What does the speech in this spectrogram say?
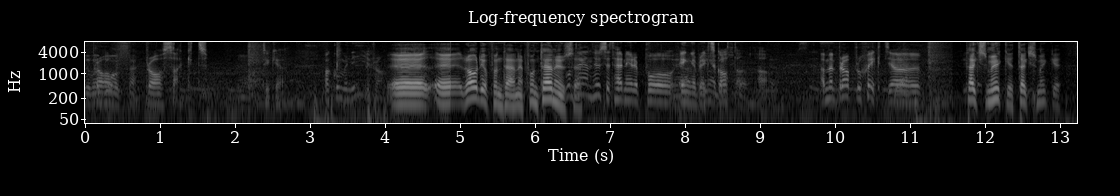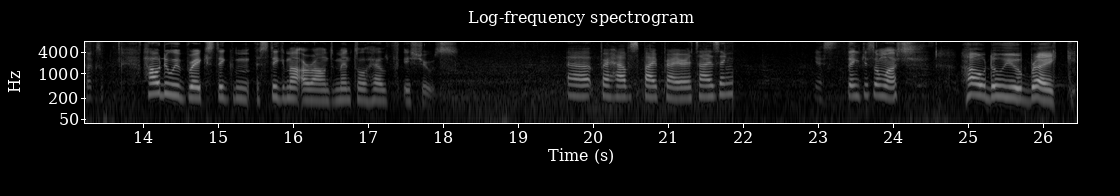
Det var bra, bra sagt. Tycker jag. Var kommer ni ifrån? Eh, eh, radiofontänen, Fontänhuset. Fontänhuset här nere på Engelbrektsgatan. Ja. ja men bra projekt. Jag... Tack så mycket, tack så mycket. Tack så. How do we break stigma, stigma around mental health issues? Uh, perhaps by prioritizing. Yes, thank you so much. How do you break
